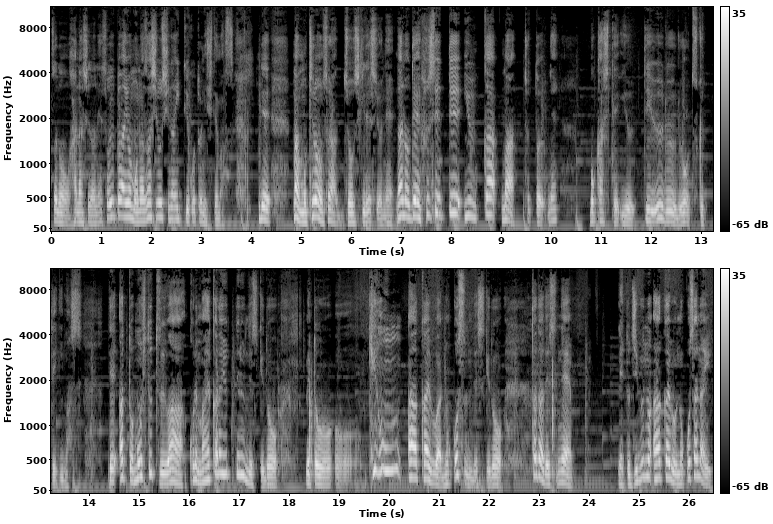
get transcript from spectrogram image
その話のね、そういう場合はもう名指しをしないっていうことにしてます。で、まあもちろんそれは常識ですよね。なので、伏せて言うか、まあちょっとね、ぼかして言うっていうルールを作っています。で、あともう一つは、これ前から言ってるんですけど、えっと、基本アーカイブは残すんですけど、ただですね、えっと、自分のアーカイブを残さない、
